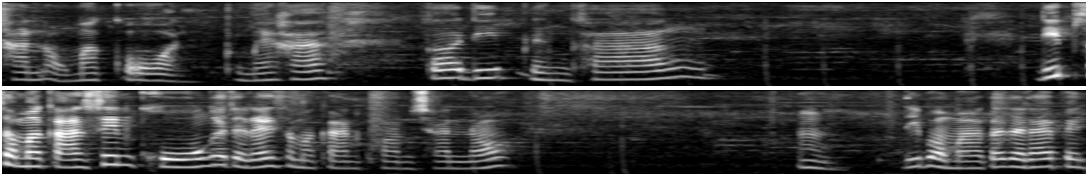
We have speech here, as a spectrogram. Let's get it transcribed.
ชันออกมาก่อน ถูกไหมคะ ก็ดิฟหนึ่งครั้ง ดิฟสมการเส้นโค้งก็จะได้สมการความชันเนาะอืมดิฟออกมาก็จะได้เป็น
